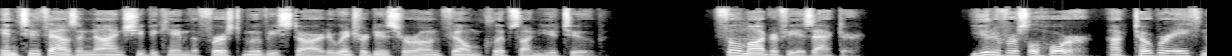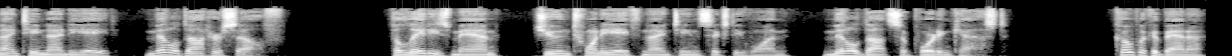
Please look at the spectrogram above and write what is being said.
In 2009, she became the first movie star to introduce her own film clips on YouTube. Filmography as actor Universal Horror, October 8, 1998, Middle dot herself. The Ladies' Man, June 28, 1961, Middle dot supporting cast. Copacabana,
